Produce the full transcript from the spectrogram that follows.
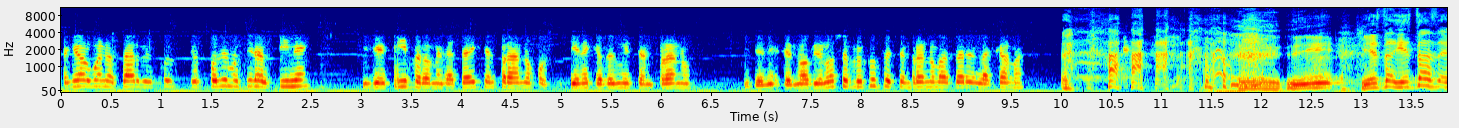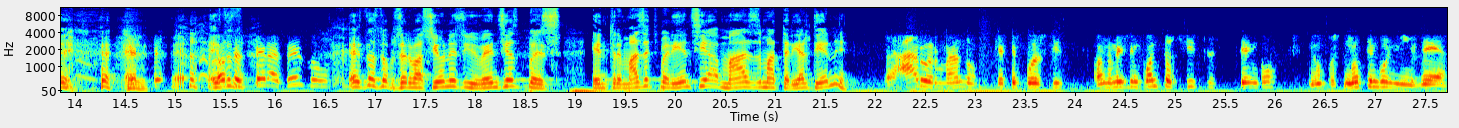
señor buenas tardes pues, podemos ir al cine y dice sí pero me la trae temprano porque tiene que dormir temprano. Y te dice el novio no se preocupe temprano va a estar en la cama Y, y, esta- y estas, eh, no estas, esperas eso estas observaciones y vivencias, pues, entre más experiencia, más material tiene. Claro, hermano, ¿qué te puedo decir? Cuando me dicen cuántos chistes tengo, digo, pues no tengo ni idea.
